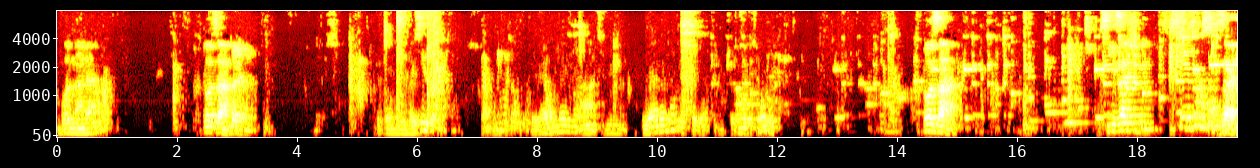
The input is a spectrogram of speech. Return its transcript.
Водна арена. Хто за? Всі за. Я не знаю. Я не можу сказати, що це цього. Хто за? Всі за чи ні? Всі за.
